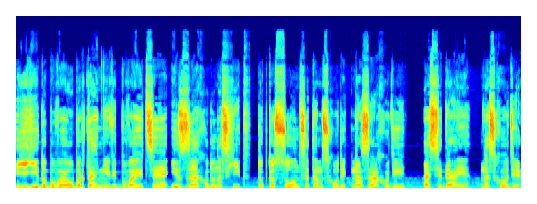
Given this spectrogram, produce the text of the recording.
Її добове обертання відбувається із заходу на схід, тобто сонце там сходить на заході, а сідає на сході.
